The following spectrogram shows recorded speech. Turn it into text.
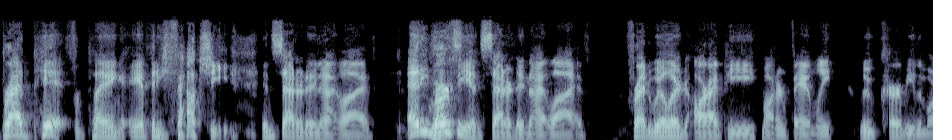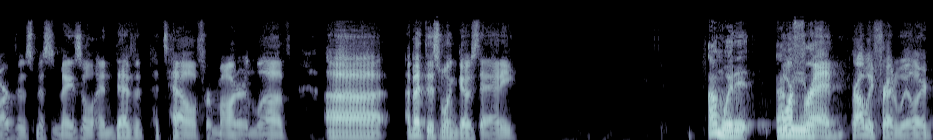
Brad Pitt for playing Anthony Fauci in Saturday Night Live. Eddie Yes. Murphy in Saturday Night Live, Fred Willard, R.I.P. Modern Family, Luke Kirby, The Marvelous Mrs. Maisel, and Devin Patel for Modern Love. Uh, I bet this one goes to Eddie I'm with it. I or mean, Fred, probably Fred Willard.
